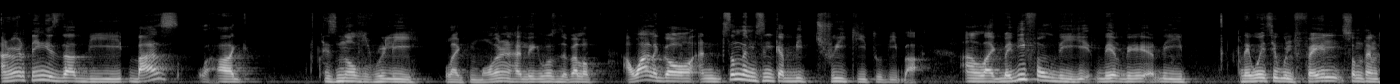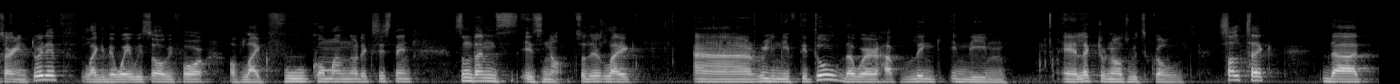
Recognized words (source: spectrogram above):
Another thing is that the bash like is not really like modern. It was developed a while ago, and sometimes it can be tricky to debug. And like by default, the the the, the the ways it will fail sometimes are intuitive, like the way we saw before of like foo command not existing. Sometimes it's not. So there's like a really nifty tool that we have linked in the uh, lecture notes, which is called ShellCheck, that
